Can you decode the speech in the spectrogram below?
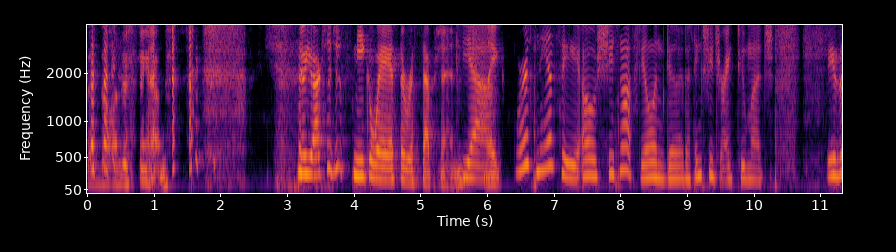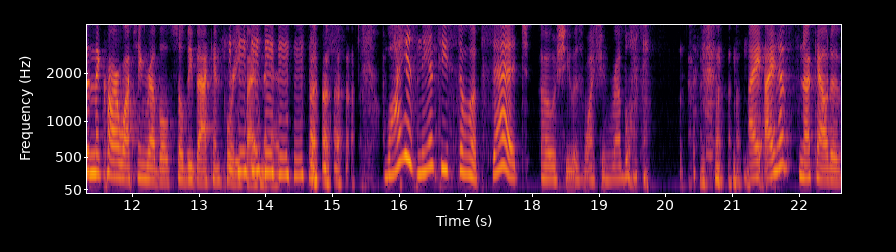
then they'll understand. No, you actually just sneak away at the reception. Yeah. Like Where's Nancy? Oh, she's not feeling good. I think she drank too much. she's in the car watching Rebels. She'll be back in 45 minutes. Why is Nancy so upset? Oh, she was watching Rebels. I, I have snuck out of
